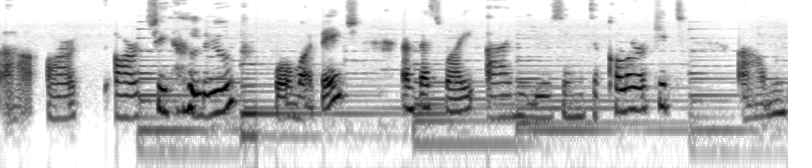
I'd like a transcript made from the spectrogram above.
uh, art archy look for my page. And that's why I'm using the color kit. Um,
